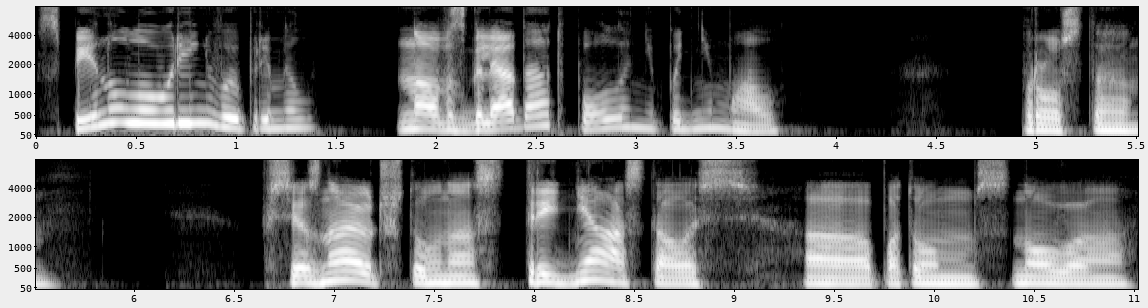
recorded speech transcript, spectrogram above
Спину Лауринь выпрямил, но взгляда от пола не поднимал. «Просто все знают, что у нас три дня осталось, а потом снова...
